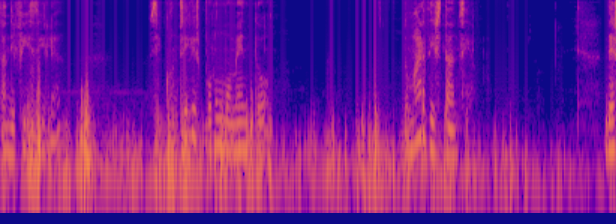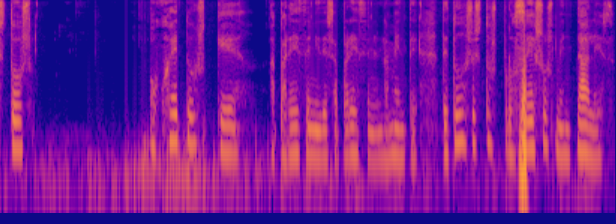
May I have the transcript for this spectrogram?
tan difícil, ¿eh? si consigues por un momento tomar distancia de estos objetos que aparecen y desaparecen en la mente, de todos estos procesos mentales.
